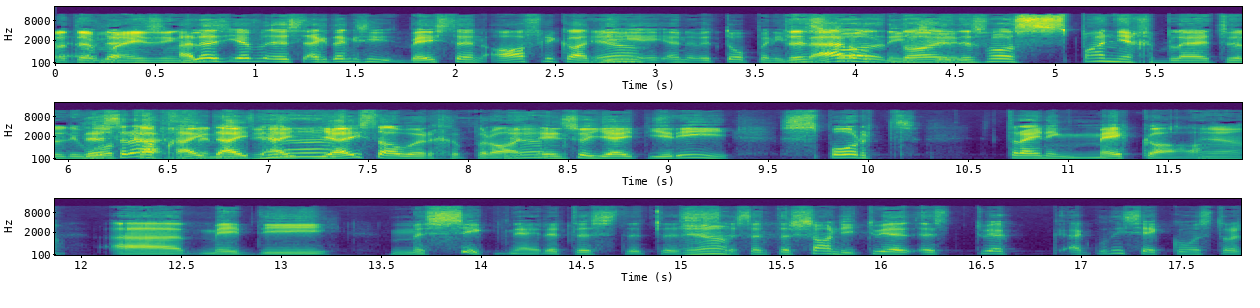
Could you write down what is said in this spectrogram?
Het amazing. Hulle is is ek dink is die beste in Afrika, Ja. nie in die top in die Dis waar wêreld nie. daai So- dis waar Spanje gebly het toe hulle die Dis World reg. Cup gewen hy het. hy Ja. jy's daaroor gepraat Ja. en so jy het hierdie sport training mekka Ja. uh met die musiek, nee, dit is dit is Ja. is interessant. Die twee is twee ek wil nie sê konstra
